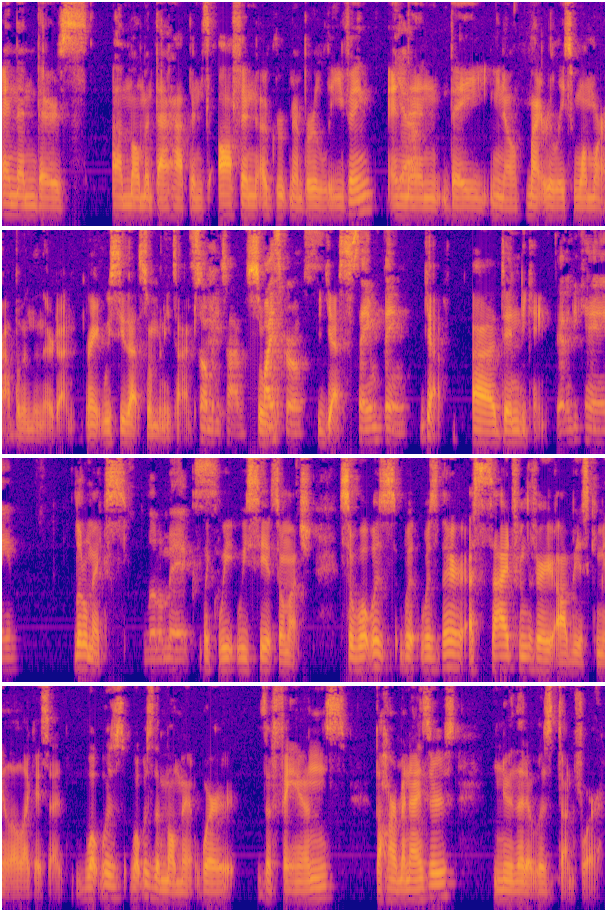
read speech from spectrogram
and then there's a moment that happens often a group member leaving and Yeah. then they you know might release one more album and then they're done right we see that so many times So many times. So- Spice Girls. yes Same thing. Yeah uh danity kane Danity Kane, little mix Little Mix. like we, we see it so much so what was what, was there aside from the very obvious camila like i said what was what was the moment where the fans the harmonizers knew that it was done for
